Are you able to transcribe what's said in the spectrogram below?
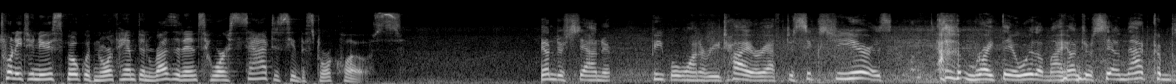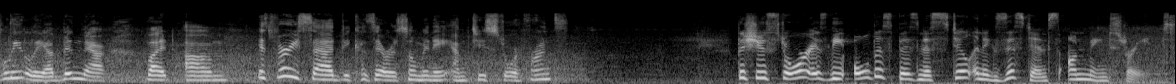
22 News spoke with Northampton residents who are sad to see the store close. I understand it people want to retire after 60 years. I'm right there with them. I understand that completely. I've been there. But um, it's very sad because there are so many empty storefronts. The shoe store is the oldest business still in existence on Main Street.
